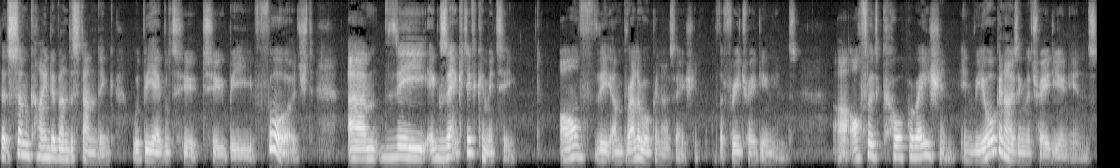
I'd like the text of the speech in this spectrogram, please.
that some kind of understanding would be able to, to be forged. Um, the executive committee of the umbrella organisation of the free trade unions uh, offered cooperation in reorganising the trade unions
